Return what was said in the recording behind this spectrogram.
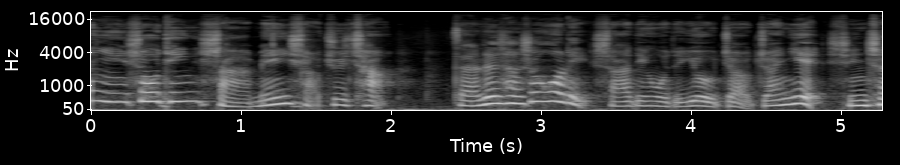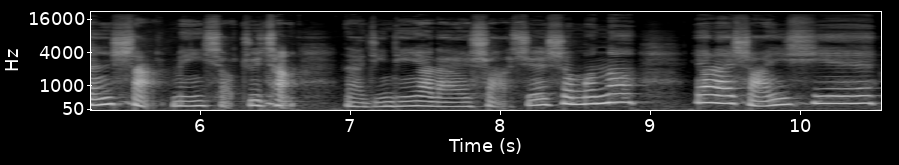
欢迎收听傻妹小剧场，在日常生活里傻点我的幼教专业，形成傻妹小剧场。那今天要来耍些什么呢？要来耍一些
